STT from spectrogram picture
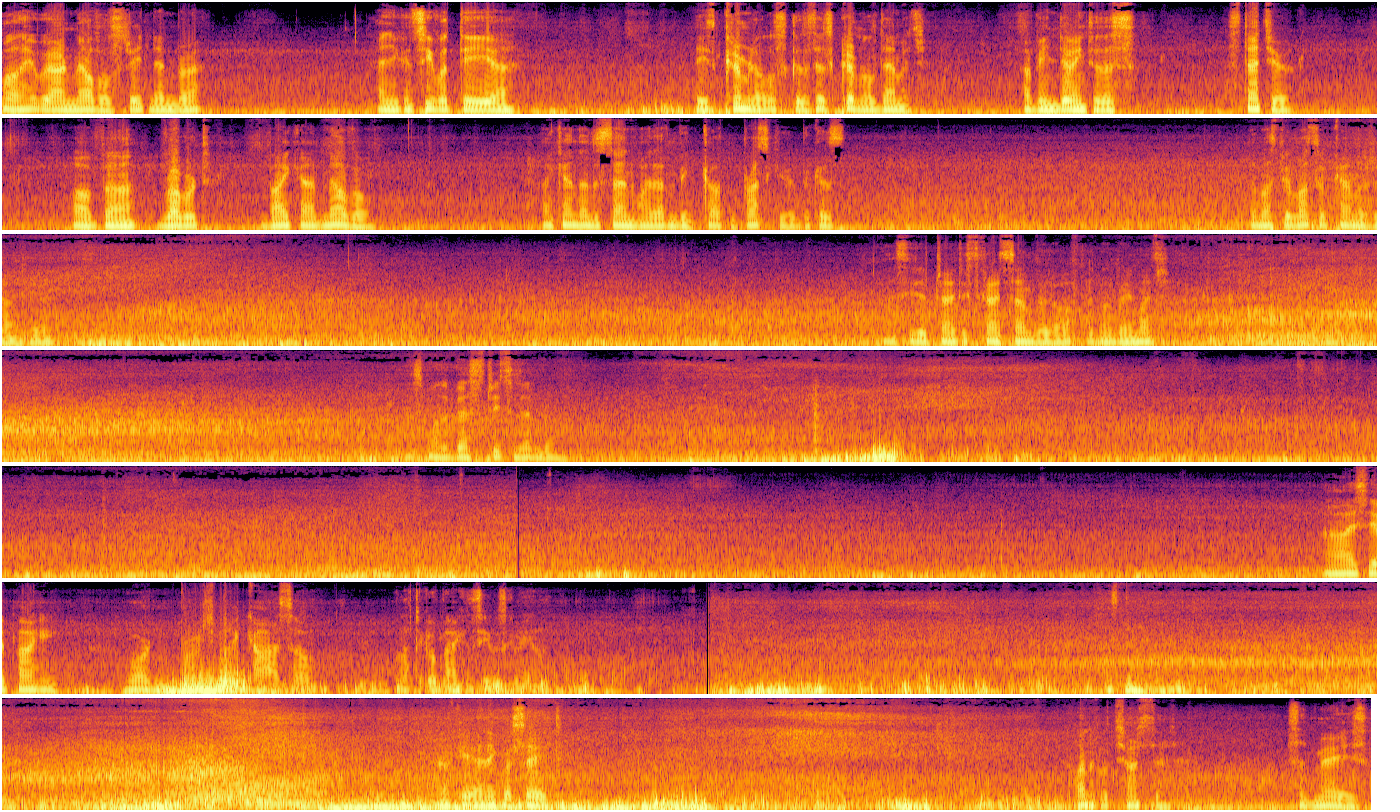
Well, here we are in Melville Street in Edinburgh, and you can see what the uh, these criminals, because is criminal damage, have been doing to this statue of uh, Robert Viscount Melville. I can't understand why they haven't been caught and prosecuted because there must be lots of cameras around here. I see they've tried to scratch some of it off, but not very much. It's one of the best streets in Edinburgh. Uh, I see a parking warden approaching my car, so we'll have to go back and see what's going on. Okay, I think we're saved. Wonderful church that. St. Mary's.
